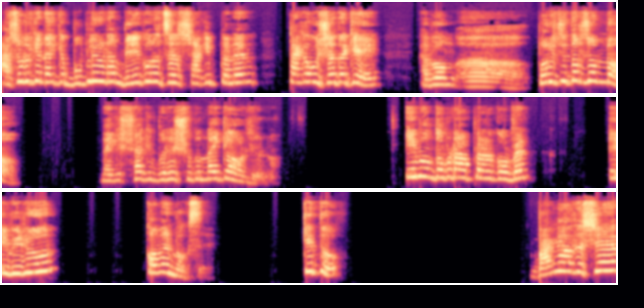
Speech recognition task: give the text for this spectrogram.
আসলে কি নাকি বুবলি ম্যাডাম বিয়ে করেছে সাকিব খানের টাকা পয়সা দেখে, এবং পরিচিতর জন্য, নাকি সাকিব খানের শুধু নায়িকা হওয়ার জন্য? এই মন্তব্যটা আপনারা করবেন এই ভিডিওর কমেন্ট বক্সে কিন্তু, বাংলাদেশের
